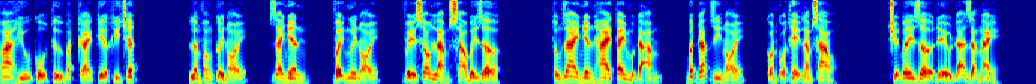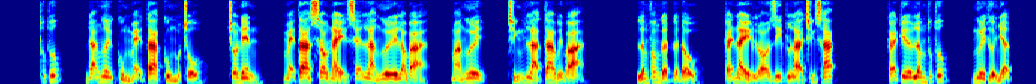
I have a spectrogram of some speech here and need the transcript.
pha hữu cổ tử bắt cái kia khí chất. Lâm phong cười nói giai nhân, vậy ngươi nói, về sau làm sao bây giờ? Tống giai nhân hai tay một đám, bất đắc dĩ nói, còn có thể làm sao? Chuyện bây giờ đều đã dạng này. Thúc thúc, đã ngươi cùng mẹ ta cùng một chỗ, cho nên, mẹ ta sau này sẽ là ngươi lao bà, mà ngươi chính là ta bậy bạ. Lâm phong gật gật đầu, cái này lo dịp là chính xác. Cái kia lâm thúc thúc, ngươi thừa nhận.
